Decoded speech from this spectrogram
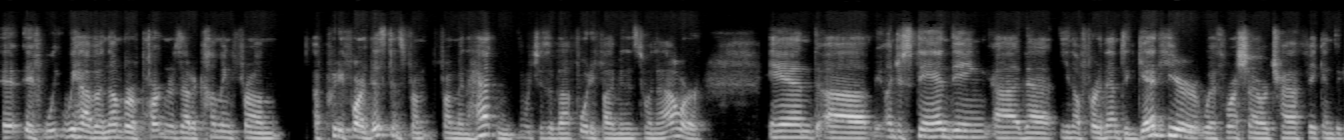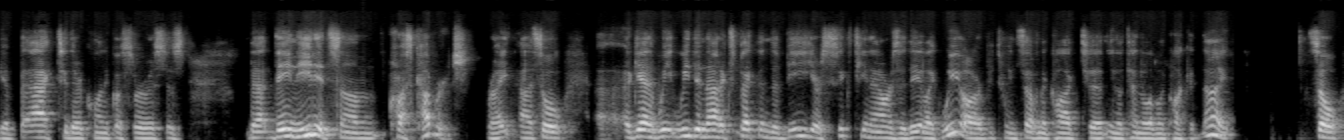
if we, we have a number of partners that are coming from a pretty far distance from, from Manhattan, which is about 45 minutes to an hour, and uh, understanding uh, that you know for them to get here with rush hour traffic and to get back to their clinical services that they needed some cross coverage, right? Uh, so uh, again, we, we did not expect them to be here 16 hours a day like we are between seven o'clock to, you know, 10, 11 o'clock at night. So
